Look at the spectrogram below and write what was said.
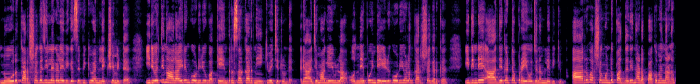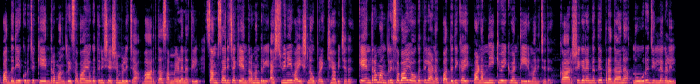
നൂറ് കർഷക ജില്ലകളെ വികസിപ്പിക്കുവാൻ ലക്ഷ്യമിട്ട് ഇരുപത്തിനാലായിരം കോടി രൂപ കേന്ദ്ര സർക്കാർ നീക്കിവെച്ചിട്ടുണ്ട്. രാജ്യമാകെയുള്ള ഒന്നേ പോയിന്റ് ഏഴ് കോടിയോളം കർഷകർക്ക് ഇതിന്റെ ആദ്യഘട്ട പ്രയോജനം ലഭിക്കും. ആറ് വർഷം കൊണ്ട് പദ്ധതി നടപ്പാക്കുമെന്നാണ് പദ്ധതിയെക്കുറിച്ച് കേന്ദ്ര മന്ത്രിസഭാ യോഗത്തിന് ശേഷം വിളിച്ച വാർത്താ സമ്മേളനത്തിൽ സംസാരിച്ച കേന്ദ്രമന്ത്രി അശ്വിനി വൈഷ്ണവ് പ്രഖ്യാപിച്ചത്. കേന്ദ്ര മന്ത്രിസഭാ യോഗത്തിലാണ് പദ്ധതിക്കായി പണം നീക്കിവയ്ക്കുവാൻ തീരുമാനിച്ചത്. കാർഷിക രംഗത്തെ പ്രധാന നൂറ് ജില്ലകളിൽ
